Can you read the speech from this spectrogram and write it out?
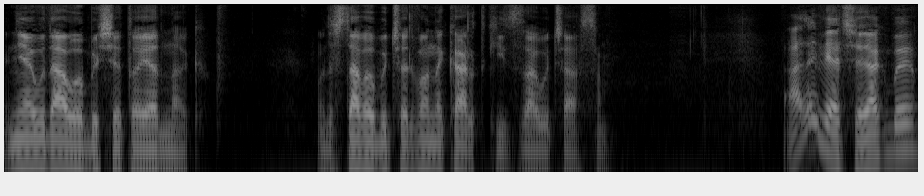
nie udałoby się to jednak. Dostawałby czerwone kartki cały czas. Ale wiecie, jakby...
